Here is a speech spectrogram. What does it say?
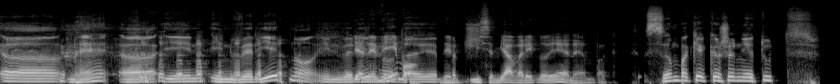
uh, ne, uh, in, in verjetno, in Ja, verjetno ne vemo, je ne, pač, mislim, ja, verjetno je, ne, ampak. sem pa je kakšen je tudi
